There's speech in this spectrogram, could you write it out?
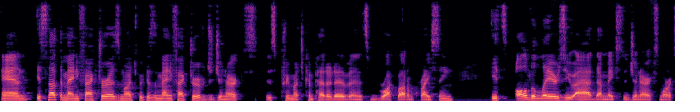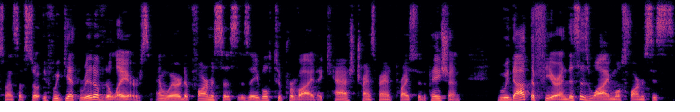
And it's not the manufacturer as much because the manufacturer of the generics is pretty much competitive and it's rock bottom pricing it's all the layers you add that makes the generics more expensive. So if we get rid of the layers and where the pharmacist is able to provide a cash transparent price to the patient without the fear, and this is why most pharmacists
